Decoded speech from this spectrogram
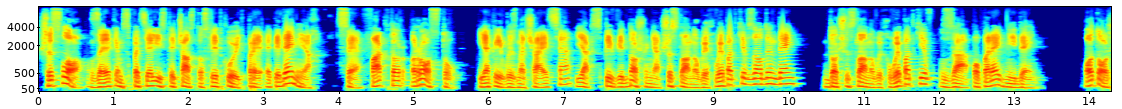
Число, за яким спеціалісти часто слідкують при епідеміях, це фактор росту, який визначається як співвідношення числа нових випадків за один день до числа нових випадків за попередній день. Отож,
